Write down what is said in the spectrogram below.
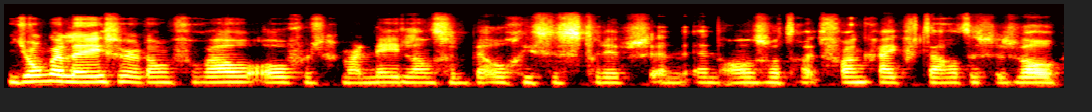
jonge lezer dan vooral over zeg maar, Nederlandse Belgische strips en, en alles wat er uit Frankrijk vertaald is. Dus wel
